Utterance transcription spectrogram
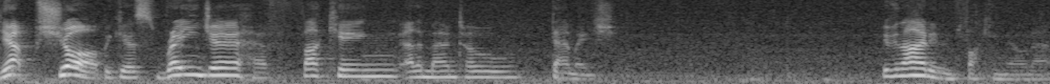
Yep, sure, because Ranger have fucking elemental damage. Even I didn't fucking know that.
